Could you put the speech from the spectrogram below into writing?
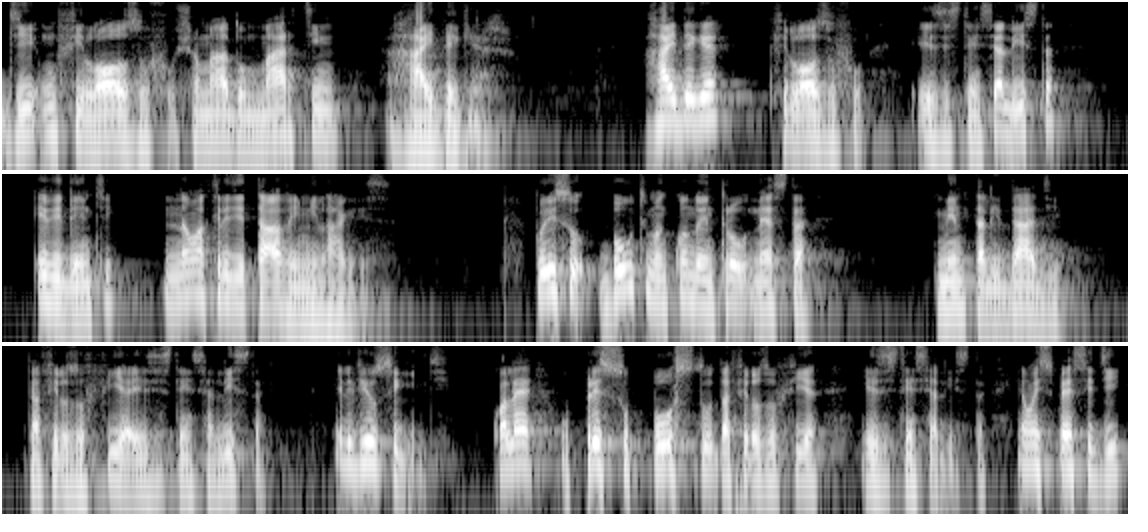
de um filósofo chamado Martin Heidegger. Heidegger, filósofo existencialista, evidente não acreditava em milagres. Por isso, Bultmann, quando entrou nesta mentalidade da filosofia existencialista, ele viu o seguinte: qual é o pressuposto da filosofia existencialista? É uma espécie de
